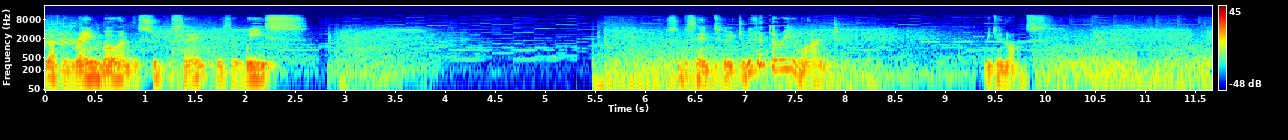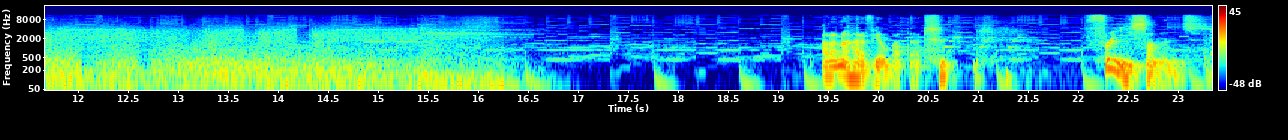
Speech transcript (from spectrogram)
We have the Rainbow and the Super Saiyan with the Whis. Super Saiyan 2. Do we get the rewind? We do not. I don't know how to feel about that. Free summons.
